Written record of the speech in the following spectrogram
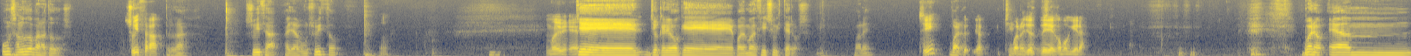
un saludo para todos. Suiza. ¿Verdad? Suiza, hay algún suizo. Muy bien. Que yo creo que podemos decir suisteros, ¿vale? ¿Sí? Bueno, Yo- sí. bueno, yo diré como quiera. Bueno, em,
